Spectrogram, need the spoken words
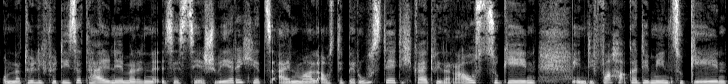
Und natürlich für diese Teilnehmerinnen ist es sehr schwierig, jetzt einmal aus der Berufstätigkeit wieder rauszugehen, in die Fachakademien zu gehen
